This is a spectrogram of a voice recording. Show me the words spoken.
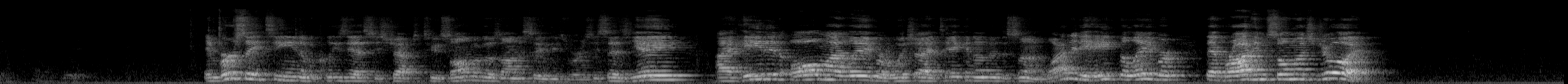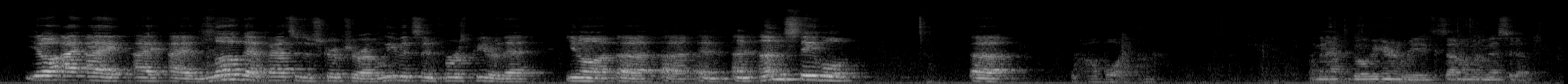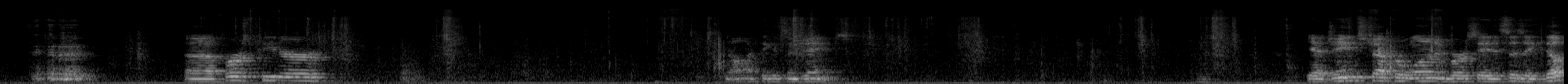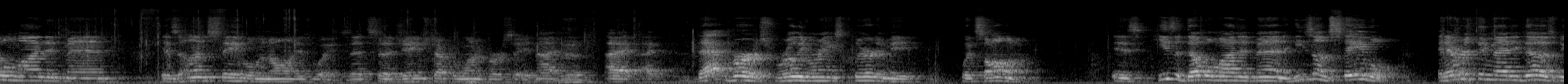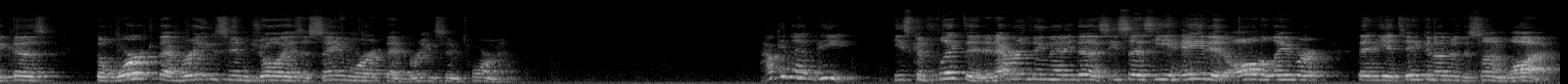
In verse 18 of Ecclesiastes chapter 2, Solomon goes on to say these words. He says, Yea, I hated all my labor which I had taken under the sun. Why did he hate the labor that brought him so much joy? You know, I, I, I, I love that passage of Scripture. I believe it's in First Peter that, you know, uh, uh, an, an unstable, uh, oh boy. I'm going to have to go over here and read it because I don't want to mess it up. Uh, First Peter No, I think it's in James. Yeah, James chapter 1 and verse 8. It says, A double minded man is unstable in all his ways. That's uh, James chapter 1 and verse 8. And I, I, I, that verse really rings clear to me with Solomon. Is he's a double minded man and he's unstable in everything that he does because the work that brings him joy is the same work that brings him torment. How can that be? He's conflicted in everything that he does. He says he hated all the labor that he had taken under the sun. Why?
